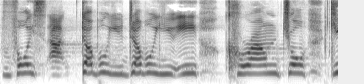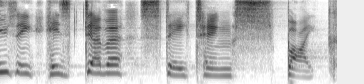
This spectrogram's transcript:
voice at WWE Crown Jewel using his devastating spike.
